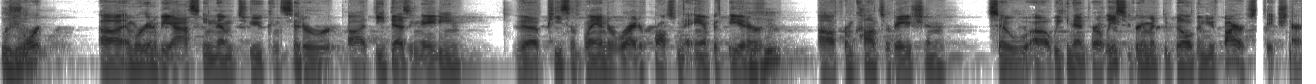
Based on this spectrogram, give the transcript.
for mm-hmm. short, and we're going to be asking them to consider de-designating the piece of land right across from the amphitheater mm-hmm. uh, from conservation. So uh, we can enter a lease agreement to build a new fire station there.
